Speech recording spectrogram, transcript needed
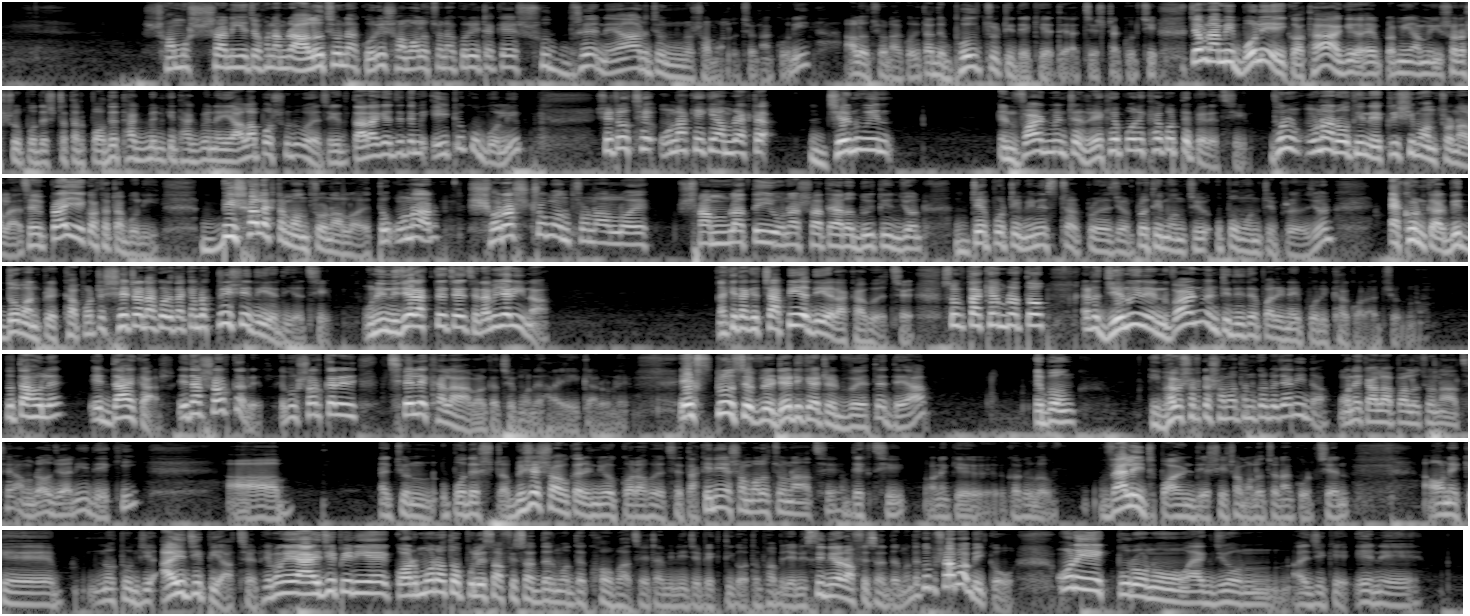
সমস্যা নিয়ে যখন আমরা আলোচনা করি, সমালোচনা করি, এটাকে শুধরে নেয়ার জন্য সমালোচনা করি, আলোচনা করি, তাদের ভুল ত্রুটি দেখিয়ে দেওয়ার চেষ্টা করছি। যেমন আমি বলি এই কথা, আগে আমি আমি স্বরাষ্ট্র উপদেষ্টা তার পদে থাকবেন কি থাকবেন এই আলাপও শুরু হয়েছে। কিন্তু তার আগে যদি আমি এইটুকু বলি, সেটা হচ্ছে ওনাকে কি আমরা একটা জেনুইন এনভায়রনমেন্টে রেখে পরীক্ষা করতে পেরেছি। ধরুন, ওনার অধীনে কৃষি মন্ত্রণালয় আছে, আমি প্রায় এই কথাটা বলি। বিশাল একটা মন্ত্রণালয়, তো ওনার স্বরাষ্ট্র মন্ত্রণালয় সামলাতেই ওনার সাথে আরও দুই তিনজন ডেপুটি মিনিস্টার প্রয়োজন, প্রতিমন্ত্রী, উপমন্ত্রী প্রয়োজন। এখনকার বিদ্যমান প্রেক্ষাপটে সেটা না করে তাকে আমরা কৃষি দিয়ে দিয়েছি। উনি নিজে রাখতে চাইছেন আমি জানি না। নাকি তাকে চাপিয়ে দিয়ে রাখা হয়েছে। সো তাকে আমরা তো একটা জেনুইন এনভায়রনমেন্টই দিতে পারি না এই পরীক্ষা করার জন্য। তো তাহলে এর দায় কার? এ দায় সরকারের এবং সরকারের ছেলে খেলা আমার কাছে মনে হয় এই কারণে। এক্সক্লুসিভলি ডেডিকেটেড ওয়েতে দেয়া এবং কীভাবে সরকার সমাধান করবে জানি না। অনেক আলাপ আলোচনা আছে, আমরাও জানি, দেখি। একজন উপদেষ্টা বিশেষ সহকারী নিয়োগ করা হয়েছে, তাকে নিয়ে সমালোচনা আছে, দেখছি অনেকে কতগুলো ভ্যালিড পয়েন্ট দিয়ে সেই সমালোচনা করছেন। অনেকে নতুন যে আইজিপি আছেন, এবং এই আইজিপি নিয়ে কর্মরত পুলিশ অফিসারদের মধ্যে ক্ষোভ আছে, এটা আমি নিজে ব্যক্তিগতভাবে জানি। সিনিয়র অফিসারদের মধ্যে, খুব স্বাভাবিকও। অনেক পুরনো একজন আইজিকে এনে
